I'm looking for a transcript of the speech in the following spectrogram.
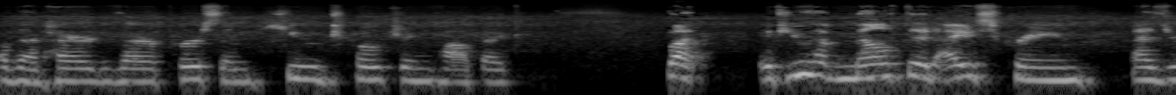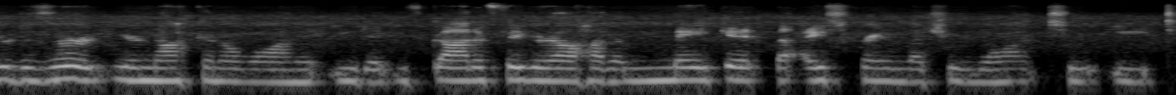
of that higher desire person. Huge coaching topic. But if you have melted ice cream as your dessert, you're not going to want to eat it. You've got to figure out how to make it the ice cream that you want to eat,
